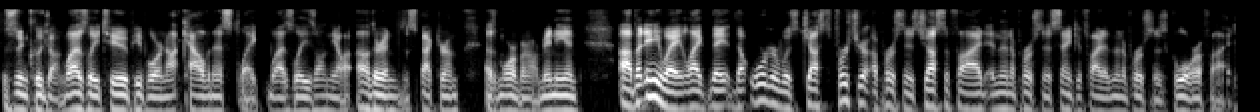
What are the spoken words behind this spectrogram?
this would include John Wesley too. People who are not Calvinist, like Wesley's on the other end of the spectrum as more of an Arminian. Uh, but anyway, like they, the order was just first a person is justified, and then a person is sanctified, and then a person is glorified.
